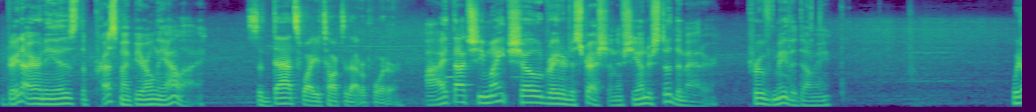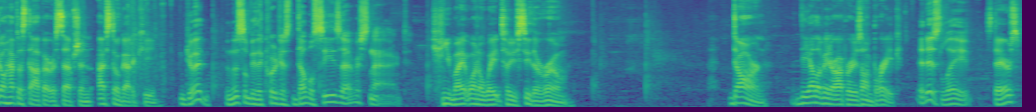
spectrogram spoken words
The great irony is, the press might be our only ally. So that's why you talked to that reporter. I thought she might show greater discretion if she understood the matter. Proved me the dummy. We don't have to stop at reception. I've still got a key. Good. Then this will be the quickest double C's I ever snagged. You might want to wait till you see the room. Darn, the elevator operator's on break. It is late. Stairs?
